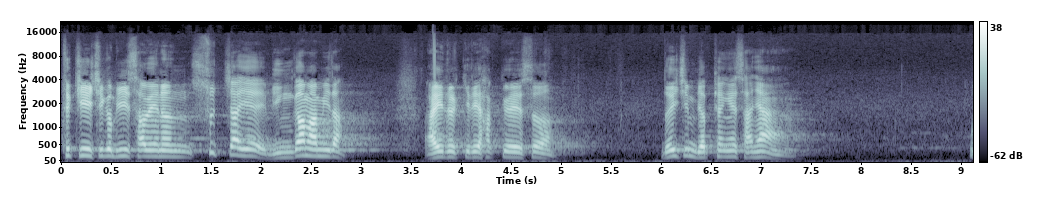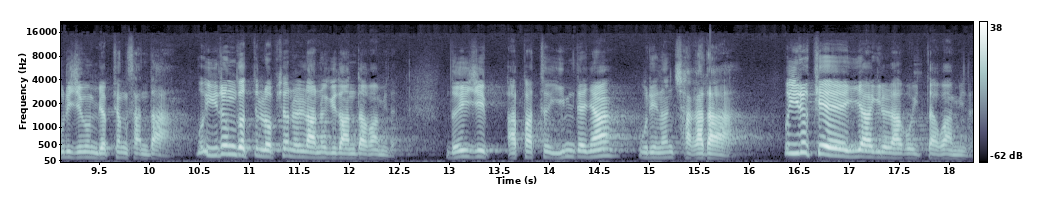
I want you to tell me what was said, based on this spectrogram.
특히 지금 이 사회는 숫자에 민감합니다. 아이들끼리 학교에서 너희 집 몇 평에 사냐? 우리 집은 몇 평 산다. 뭐 이런 것들로 편을 나누기도 한다고 합니다. 너희 집 아파트 임대냐? 우리는 작아다. 뭐 이렇게 이야기를 하고 있다고 합니다.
